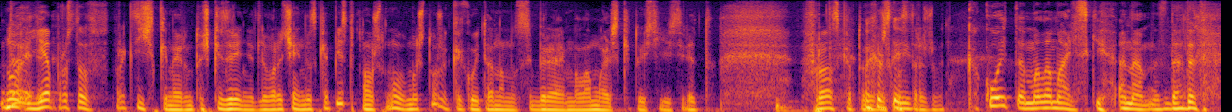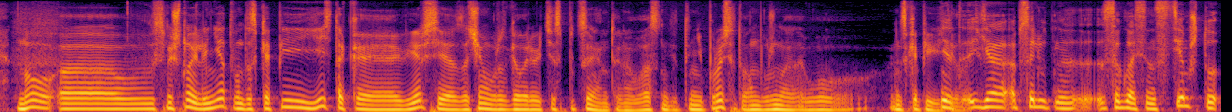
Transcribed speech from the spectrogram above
Ну, да, я это... просто с практической, наверное, точки зрения для врача-эндоскописта, потому что ну, мы же тоже какой-то анамнез собираем маломальский, то есть есть ряд фраз, которые нас настораживают. Какой-то маломальский анамнез, да-да-да. Ну, э, смешно или нет, в эндоскопии есть такая версия, зачем вы разговариваете с пациентами. Вас это не просят, вам нужно его эндоскопию Нет, сделать. я абсолютно согласен с тем, что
